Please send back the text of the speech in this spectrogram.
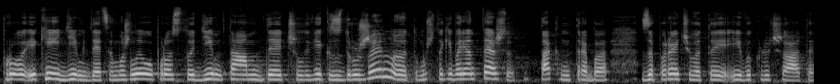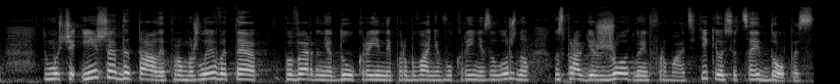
Про який дім йдеться? Можливо, просто дім там, де чоловік з дружиною, тому що такий варіант теж так не треба заперечувати і виключати. Тому що інших деталей про можливе те повернення до України, перебування в Україні залужного, ну справді жодної інформації, тільки ось оцей допис.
